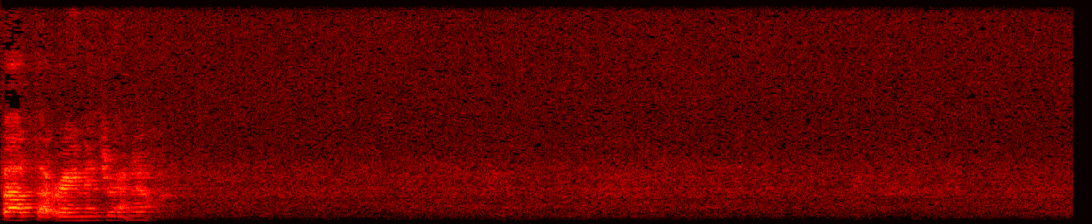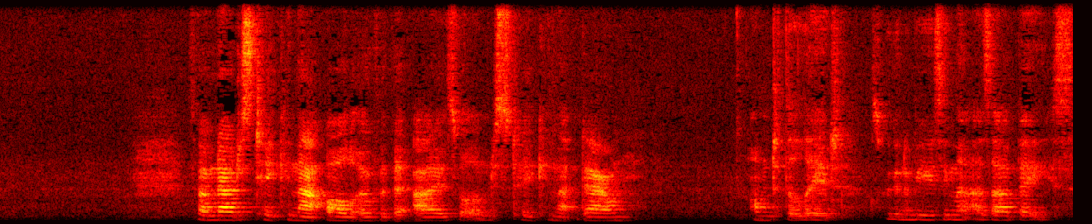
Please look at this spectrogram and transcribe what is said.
bad that rain is right now. So I'm now just taking that all over the eye as well. I'm just taking that down onto the lid because we're going to be using that as our base.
